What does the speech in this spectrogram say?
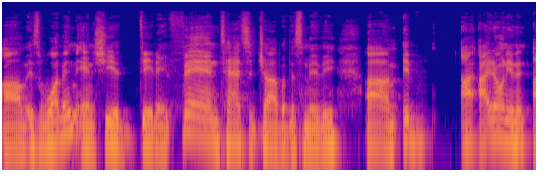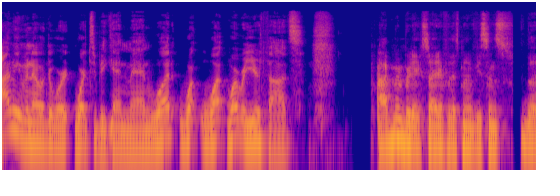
um, is a woman, and she did a fantastic job with this movie. Um, it, I, I don't even, I don't even know where, where to begin, man. What, what, what, what were your thoughts? I've been pretty excited for this movie since the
